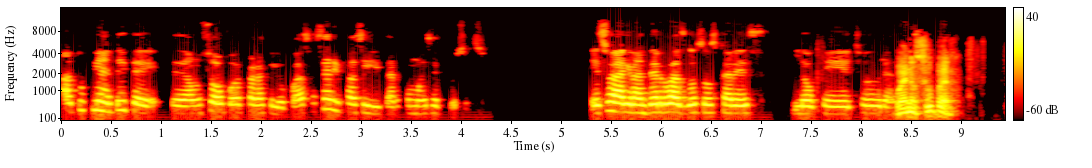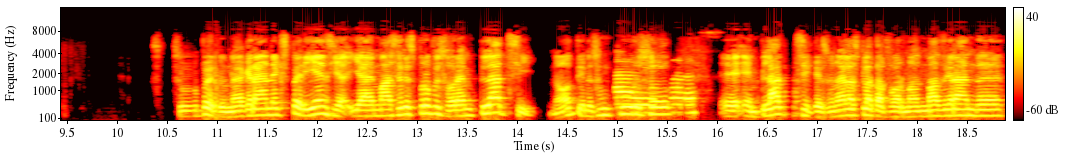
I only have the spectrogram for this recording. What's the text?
a tu cliente y te, te da un software para que lo puedas hacer y facilitar como ese proceso. Eso a grandes rasgos, Oscar, es lo que he hecho durante... Bueno, súper. Súper, una gran experiencia. Y además eres profesora en Platzi, ¿no? Tienes un curso eh, en Platzi, que es una de las plataformas más grandes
